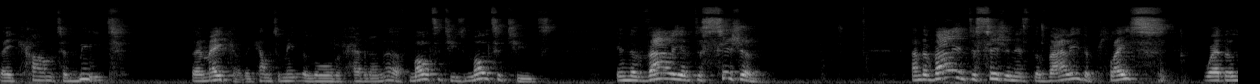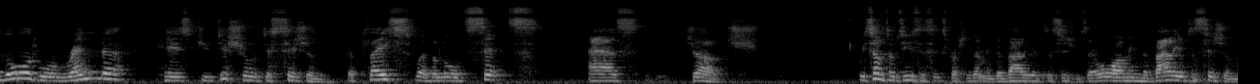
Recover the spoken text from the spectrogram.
they come to meet their Maker, they come to meet the Lord of heaven and earth. Multitudes, multitudes in the valley of decision. And the valley of decision is the valley, the place where the Lord will render his judicial decision, the place where the Lord sits as judge. We sometimes use this expression, don't we? The valley of decision. We say, oh, I'm in the valley of decision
